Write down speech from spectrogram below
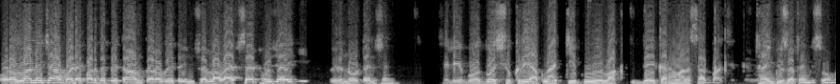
और अल्लाह ने चाहा बड़े पर्दे पे काम करोगे तो इनशाला लाइफ सेट हो जाएगी विद नो टेंशन चलिए बहुत बहुत शुक्रिया अपना। कीमती वक्त देकर हमारे साथ बातचीत thank you sir thank you so much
